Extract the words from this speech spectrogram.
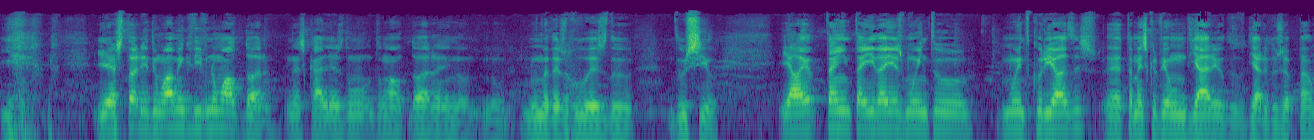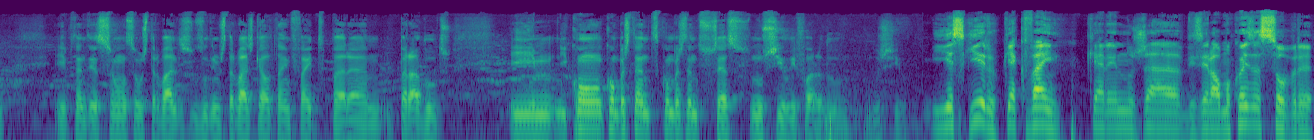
E, e, é a história de um homem que vive num outdoor, nas calhas de um, de um outdoor, no, no, numa das ruas do, do Chile. E ela tem, tem ideias muito, muito curiosas. Uh, também escreveu um diário, do Diário do Japão, e portanto esses são, são os trabalhos, os últimos trabalhos que ela tem feito para, para adultos e, e com, com, bastante, com bastante sucesso no Chile e fora do, do Chile. E a seguir, o que é que vem? Querem-nos já dizer alguma coisa sobre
